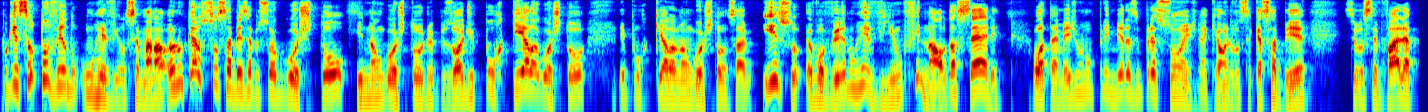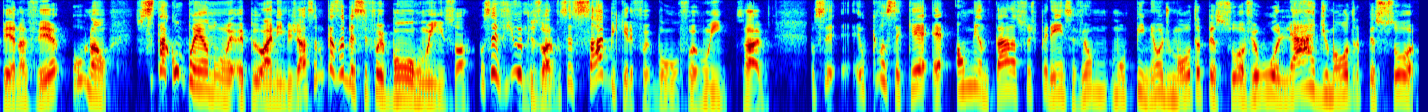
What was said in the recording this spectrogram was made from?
Porque se eu tô vendo um review semanal, eu não quero só saber se a pessoa gostou e não gostou de um episódio e por que ela gostou e por que ela não gostou, sabe? Isso eu vou ver no review final da série. Ou até mesmo num primeiras impressões impressões, né? Que é onde você quer saber se você vale a pena ver ou não. Se você tá acompanhando um, um anime já, você não quer saber se foi bom ou ruim só. Você viu o episódio, você sabe que ele foi bom ou foi ruim, sabe? Você, o que você quer é aumentar a sua experiência, ver uma opinião de uma outra pessoa, ver o olhar de uma outra pessoa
